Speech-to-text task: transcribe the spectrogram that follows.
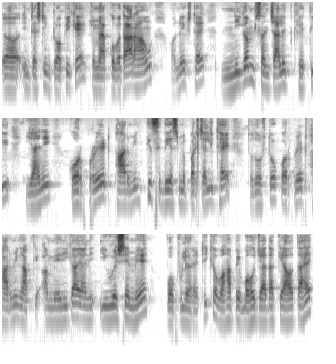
इंटरेस्टिंग टॉपिक है, जो मैं आपको बता रहा हूँ। और नेक्स्ट है, निगम संचालित खेती यानी कॉरपोरेट फ़ार्मिंग किस देश में प्रचलित है? तो दोस्तों कॉरपोरेट फ़ार्मिंग आपके अमेरिका यानी यूएसए में पॉपुलर है, ठीक है? वहाँ पे बहुत ज़्यादा क्या होता है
